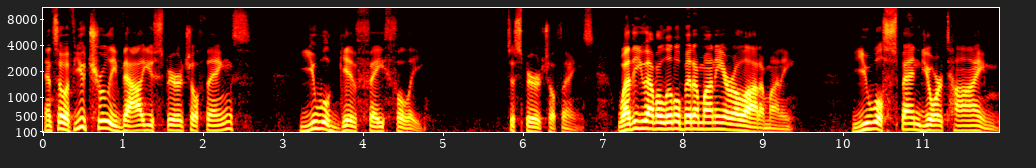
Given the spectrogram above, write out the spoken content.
And so, if you truly value spiritual things, you will give faithfully to spiritual things. Whether you have a little bit of money or a lot of money, you will spend your time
